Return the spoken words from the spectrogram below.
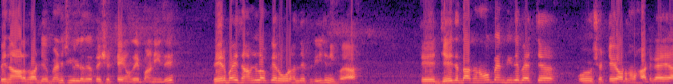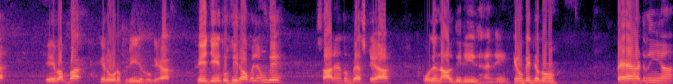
ਵੀ ਨਾਲ ਤੁਹਾਡੇ ਵਿੰਡਸ਼ੀਲਡ ਦੇ ਉੱਤੇ ਛਿੱਟੇ ਆਉਂਦੇ ਪਾਣੀ ਦੇ, ਫੇਰ ਬਾਈ ਸਮਝ ਲਓ ਕਿ ਰੋਡ ਹੱਲੇ ਫ੍ਰੀਜ ਨਹੀਂ ਹੋਇਆ। ਤੇ ਜੇ ਜਿੱਦਾਂ ਸਨੋ ਪੈਂਦੀ ਦੇ ਵਿੱਚ ਉਹ ਛੱਟੇ ਆਉਣੋਂ ਹਟ ਗਏ ਆ ਫੇ ਬਾਬਾ ਕਿ ਰੋਡ ਫ੍ਰੀਜ ਹੋ ਗਿਆ। ਫੇ ਜੇ ਤੁਸੀਂ ਰੁਕ ਜਾਓਗੇ, ਸਾਰਿਆਂ ਤੋਂ ਬੈਸਟ ਆ, ਉਹਦੇ ਨਾਲ ਦੀ ਰੀਜ਼ ਹੈ ਨਹੀਂ, ਕਿਉਂਕਿ ਜਦੋਂ ਪੈ ਹਟਣੀ ਆ,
